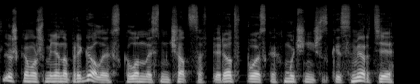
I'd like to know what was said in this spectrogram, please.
Слишком уж меня напрягала их склонность мчаться вперед в поисках мученической смерти,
